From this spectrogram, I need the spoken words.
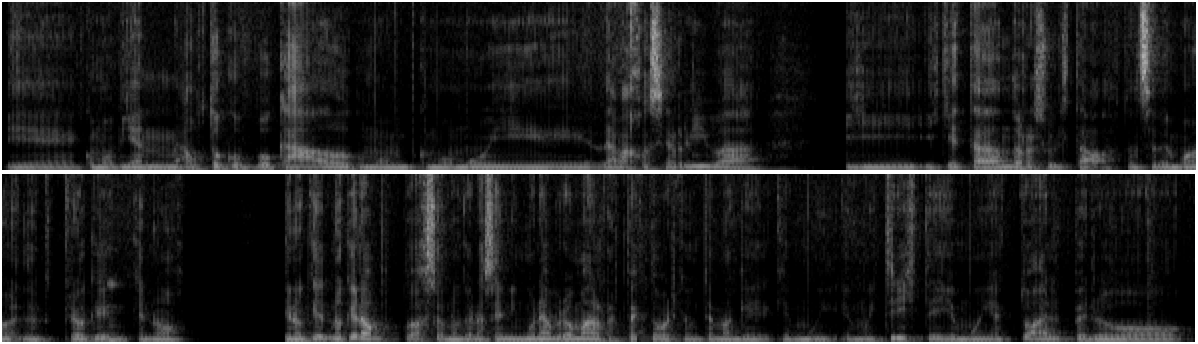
eh, como bien autoconvocado, como, como muy de abajo hacia arriba y, que está dando resultados. Entonces, creo que, mm. que, no, que, no, no, quiero, no quiero hacer ninguna broma al respecto porque es un tema que, que es, muy, es muy triste y es muy actual, pero,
